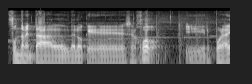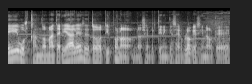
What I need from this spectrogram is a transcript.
fundamental de lo que es el juego. Ir por ahí buscando materiales de todo tipo, no, siempre tienen que ser bloques, sino que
